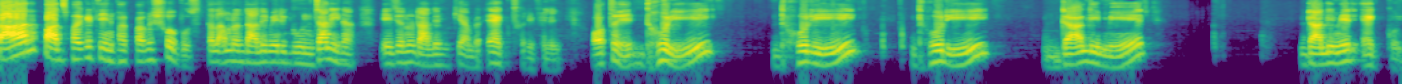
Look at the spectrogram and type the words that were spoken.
তার পাঁচ ভাগের তিন ভাগ পাবে সবুজ। তাহলে আমরা ডালিমের গুণ জানি না, এই জন্য ডালিমকে আমরা এক ধরে ফেলি। অতএব ধরি ধরি ধরি ডালিমের ডালিমের এক গুণ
